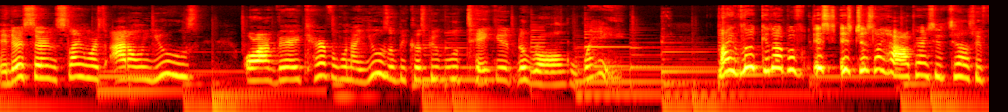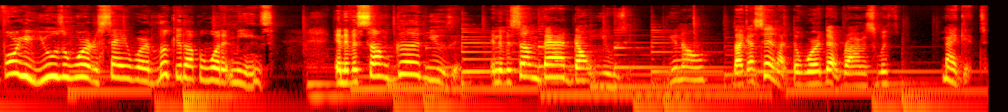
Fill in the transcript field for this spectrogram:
and there's certain slang words I don't use, or I'm very careful when I use them because people will take it the wrong way. Like look it up. It's it's just like how our parents used to tell us before you use a word or say a word, look it up and what it means. And if it's something good, use it. And if it's something bad, don't use it. You know, like I said, like the word that rhymes with maggot.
